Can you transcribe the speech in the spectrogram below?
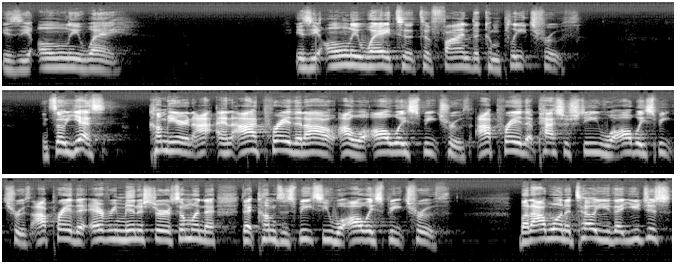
is the only way, is the only way to, to find the complete truth. And so, yes, come here and I, and I pray that I, I will always speak truth. I pray that Pastor Steve will always speak truth. I pray that every minister, someone that, that comes and speaks to you, will always speak truth. But I want to tell you that you just,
